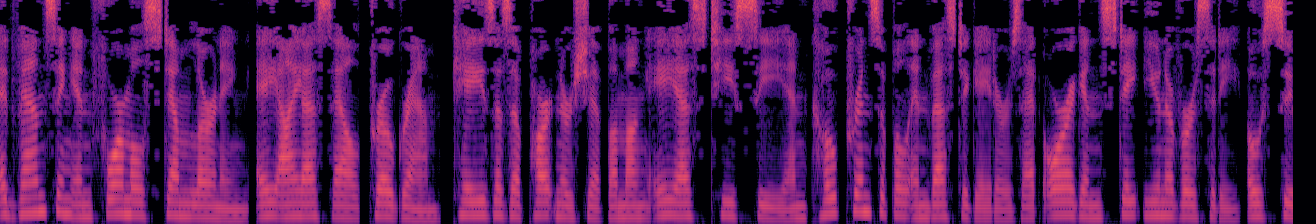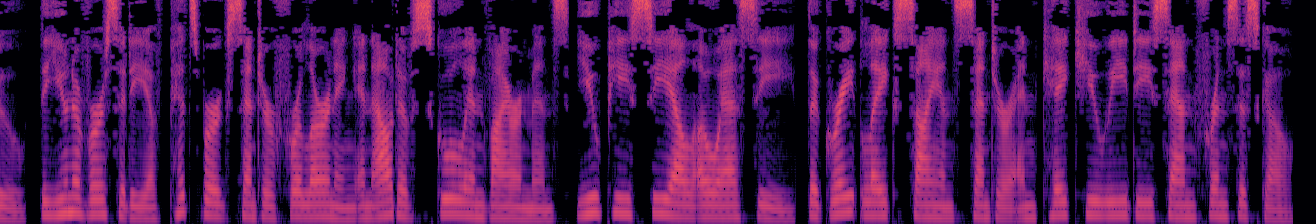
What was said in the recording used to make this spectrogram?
Advancing Informal STEM Learning AISL program, CAISE is a partnership among ASTC and co-principal investigators at Oregon State University OSU, the University of Pittsburgh Center for Learning in Out-of-School Environments UPCLOSE, the Great Lakes Science Center and KQED San Francisco.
